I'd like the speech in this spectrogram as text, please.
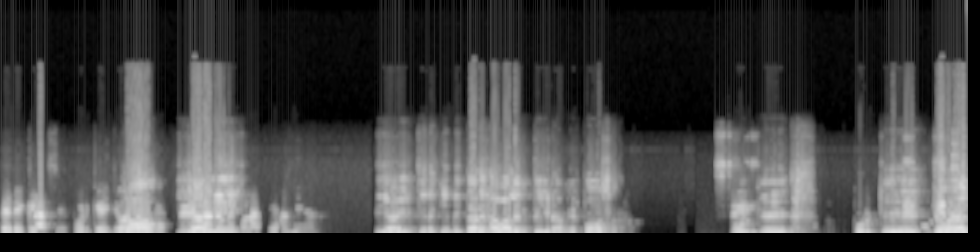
teleclases, porque yo no, tengo que ahí, con las hijas mías. Y ahí tienes que invitar a Valentina, mi esposa, porque, porque yo, he,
